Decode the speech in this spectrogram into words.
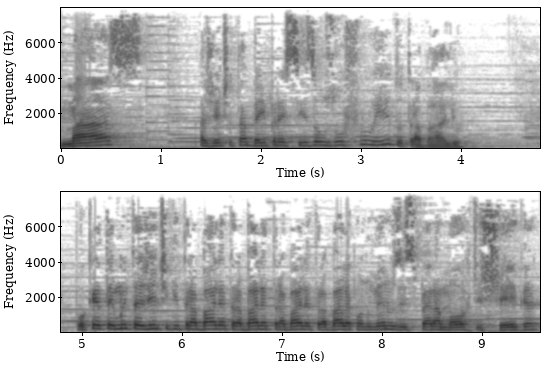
Mas a gente também precisa usufruir do trabalho. Porque tem muita gente que trabalha, trabalha, trabalha, trabalha, quando menos espera a morte chega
